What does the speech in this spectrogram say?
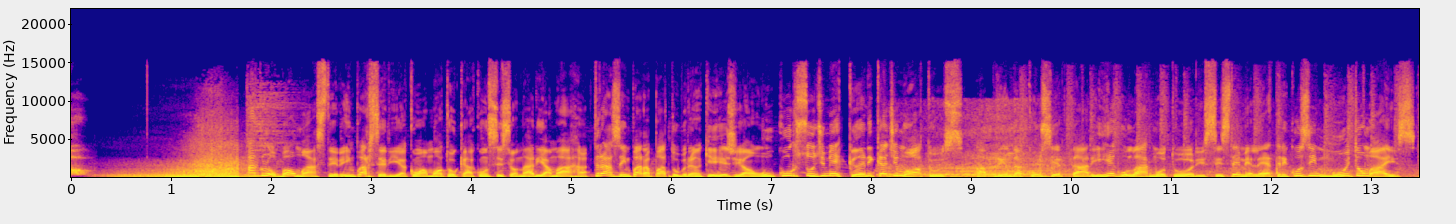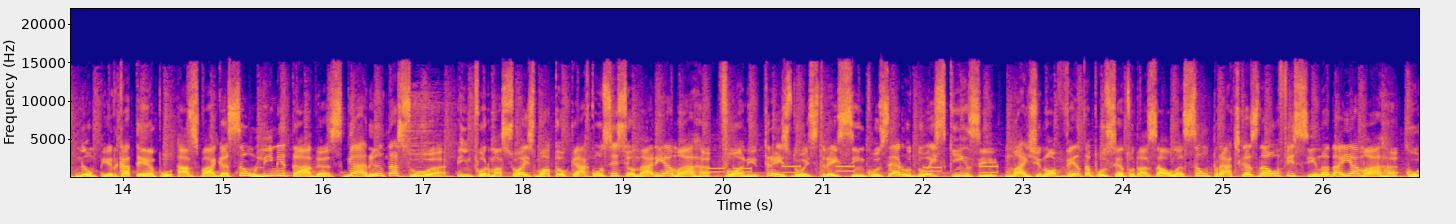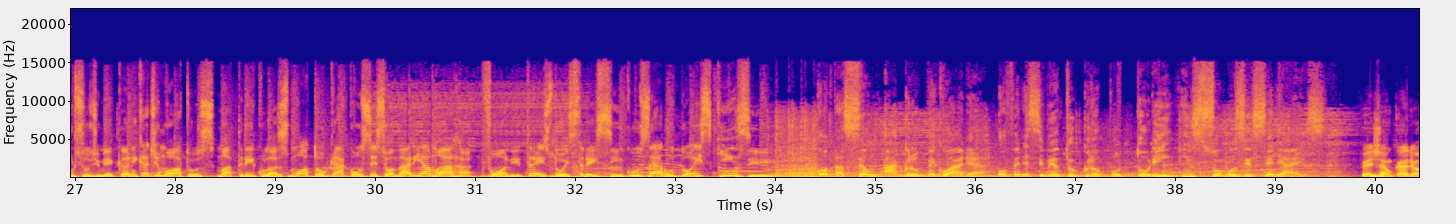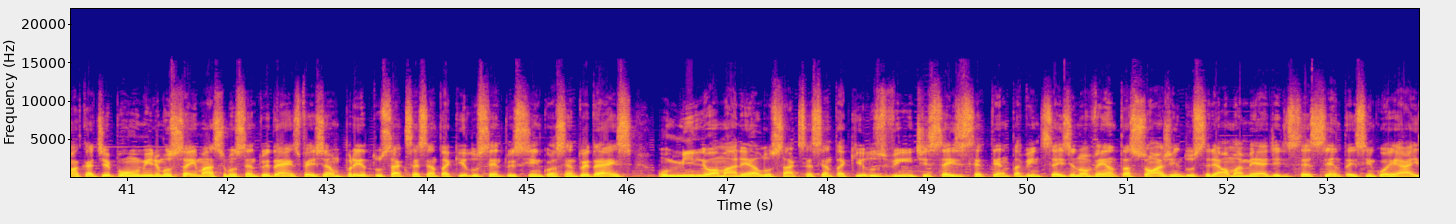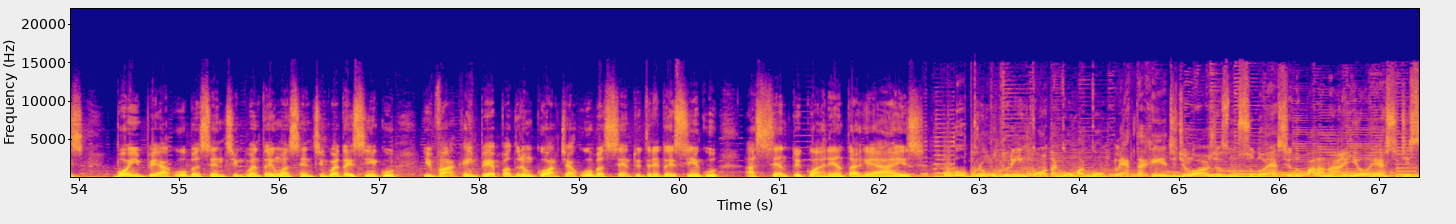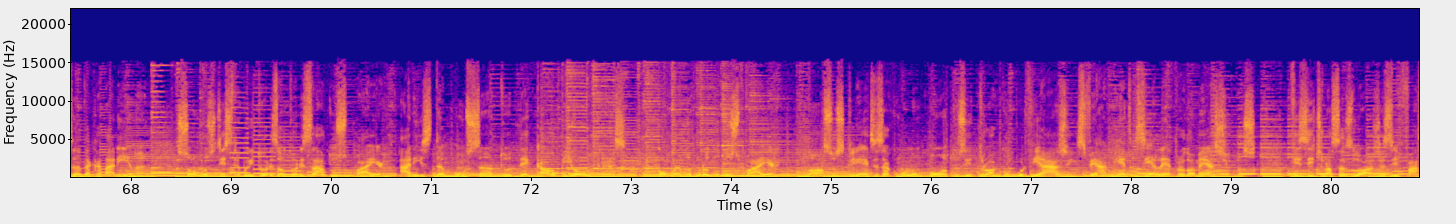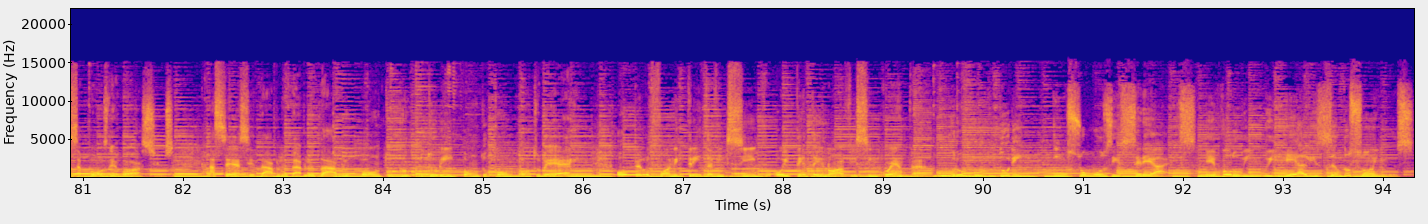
A Global Master, em parceria com a Motocar Concessionária Yamaha, trazem para Pato Branco e região o curso de mecânica de motos. Aprenda a consertar e regular motores, sistema elétricos e muito mais. Não perca tempo, as vagas são limitadas. Garanta a sua. Informações Motocar Concessionária Yamaha. Fone 32350215. Mais de 90% das aulas são práticas na oficina da Yamaha. Curso de mecânica de motos. Matrículas Motocar Concessionária Yamaha. Fone 32350215. Cotação agropecuária. Oferecimento Grupo Turim, insumos e cereais. Feijão carioca tipo 1, um, mínimo 100, máximo 110. Feijão preto, saco 60 quilos, 105 a 110. O milho amarelo, saco 60 quilos, 26,70, 26,90. Soja industrial, uma média de 65 reais. Boi em pé, arroba 151 a 155. E vaca em pé, padrão corte, arroba 135 a 140 reais. O Grupo Turim conta com uma completa rede de lojas no sudoeste do Paraná e oeste de Santa Catarina. Somos distribuidores autorizados Bayer, Arista, Monsanto, Decalb e outras. Comprando produtos Bayer, nossos clientes acumulam pontos e trocam por viagens, ferramentas e eletrodomésticos. Visite nossas lojas e faça bons negócios. Acesse www.grupoturim.com.br ou pelo fone 3025 8950. Grupo Turim, insumos e cereais, evoluindo e realizando sonhos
